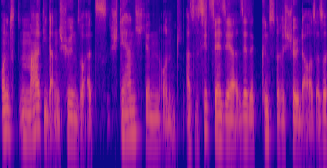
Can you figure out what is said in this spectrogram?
und malt die dann schön so als Sternchen und also es sieht sehr, sehr, sehr, sehr künstlerisch schön aus. Also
